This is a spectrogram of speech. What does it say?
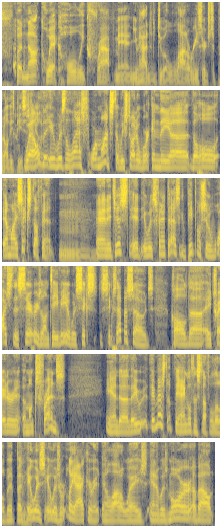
but not quick. Holy crap, man. You had to do a lot of research to put all these pieces Well, together. the, it was the last four months that we started working the uh, the whole MI6 stuff in, Mm. and it just it, it was fantastic. And people should watch this series on TV. It was six six episodes called uh, "A Traitor Amongst Friends," and uh, they they messed up the Angleton stuff a little bit, but Mm-hmm. it was it was really accurate in a lot of ways, and it was more about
